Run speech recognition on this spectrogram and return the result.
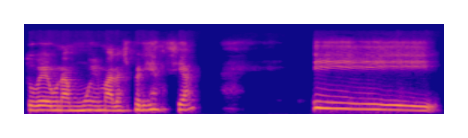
tuve una muy mala experiencia y,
